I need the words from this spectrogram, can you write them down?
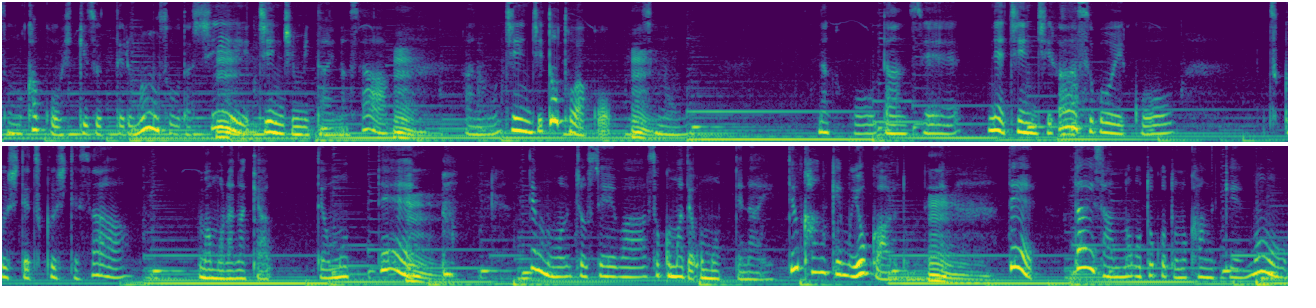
その過去を引きずってるのもそうだし、うん人事みたいなさうん。あの人事と十和子、うん。そのなんかこう男性ね人事がすごいこう尽くして尽くしてさ守らなきゃって思っうて、ん。でも女性はそこまで思ってないっていう関係もよくあると思うんだうよね。ん。で第三の男との関係も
